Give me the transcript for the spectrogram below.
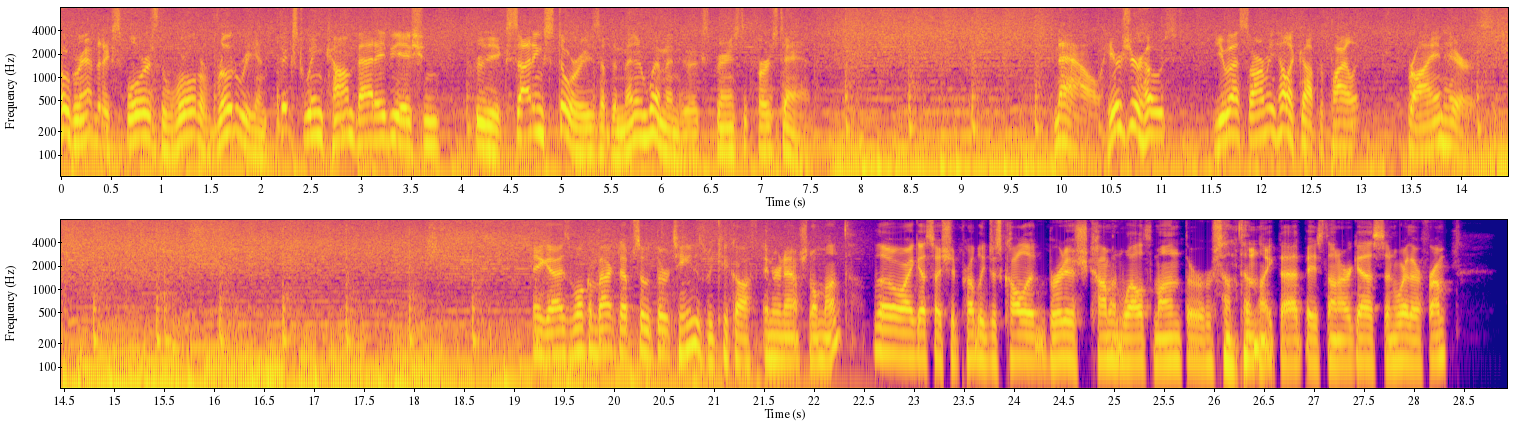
program that explores the world of rotary and fixed wing combat aviation through the exciting stories of the men and women who experienced it firsthand. Now, here's your host, U.S. Army helicopter pilot, Brian Harris. Hey guys, welcome back to episode 13 as we kick off International Month. Though I guess I should probably just call it British Commonwealth Month or something like that based on our guests and where they're from.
